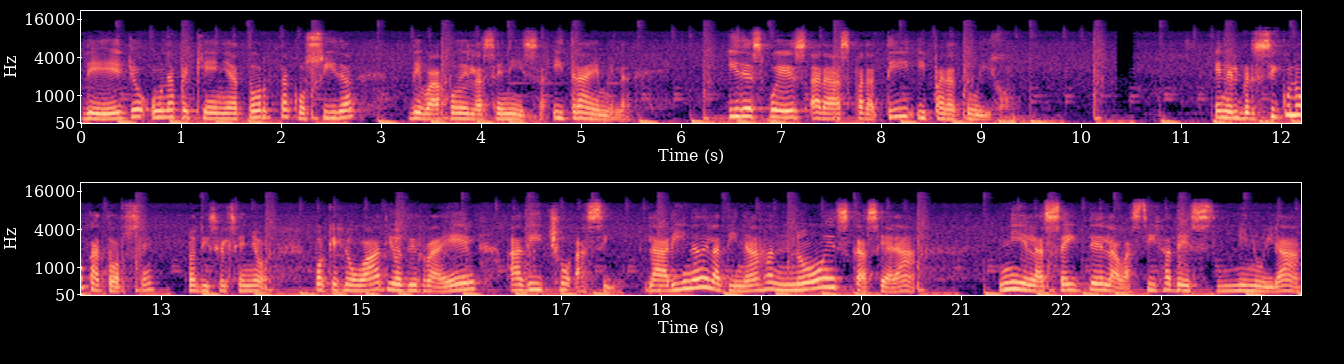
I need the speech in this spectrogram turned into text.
de ello una pequeña torta cocida debajo de la ceniza y tráemela, y después harás para ti y para tu hijo. En el versículo 14 nos dice el Señor, porque Jehová Dios de Israel ha dicho así, la harina de la tinaja no escaseará, ni el aceite de la vasija disminuirá,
